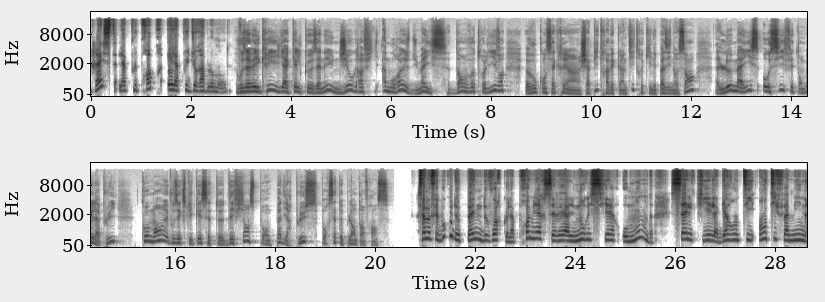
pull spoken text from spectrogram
reste la plus propre et la plus durable au monde. Vous avez écrit il y a quelques années une géographie amoureuse du maïs. Dans votre livre, vous consacrez un chapitre avec un titre qui n'est pas innocent. Le maïs aussi fait tomber la pluie. Comment vous expliquez cette défiance, pour ne pas dire plus, pour cette plante en France? Ça me fait beaucoup de peine de voir que la première céréale nourricière au monde, celle qui est la garantie anti-famine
